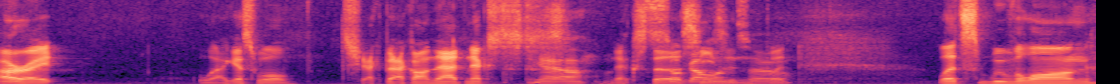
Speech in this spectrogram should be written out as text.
All right. Well, I guess we'll check back on that next Yeah, next uh, still going, season. so- But let's move along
